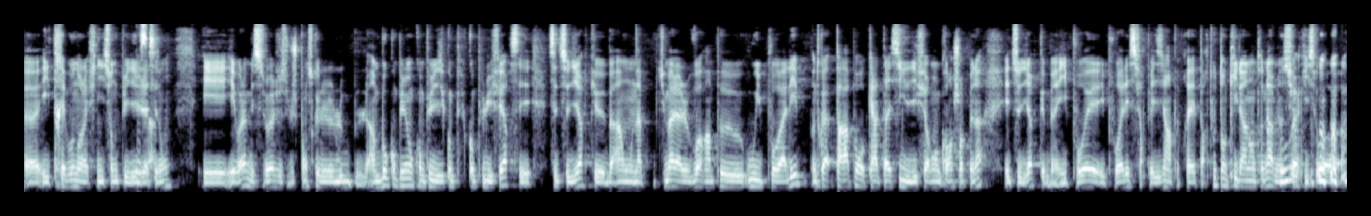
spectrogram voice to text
Euh, il est très bon dans la finition depuis le début de la saison. Et, voilà, mais je, pense que le, un beau compliment qu'on peut, qu'on peut, lui faire, c'est de se dire que bah, on a du mal à le voir un peu où il pourrait aller, en tout cas par rapport aux caractéristiques des différents grands championnats, et de se dire que bah, il pourrait, il pourrait aller se faire plaisir à peu près partout tant qu'il a un entraîneur, bien sûr, qui soit,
